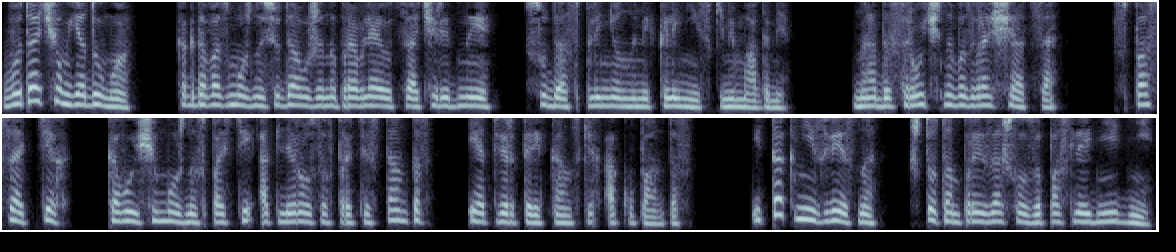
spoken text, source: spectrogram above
Вот о чем я думаю, когда, возможно, сюда уже направляются очередные суда с плененными калинийскими магами. Надо срочно возвращаться, спасать тех, кого еще можно спасти от леросов-протестантов и от верториканских оккупантов. И так неизвестно, что там произошло за последние дни.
